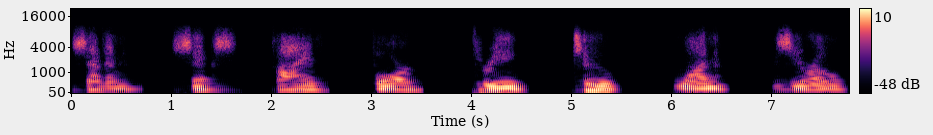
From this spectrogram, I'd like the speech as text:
seven, six, five, four, three, two, one, zero.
